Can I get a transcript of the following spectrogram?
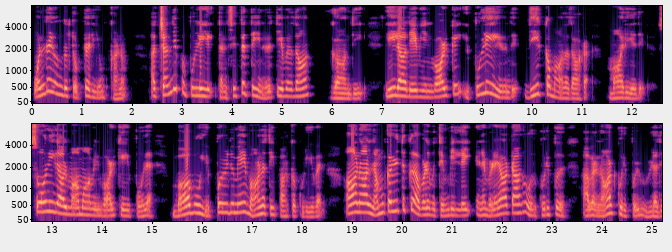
ஒன்றை ஒன்று தொட்டறியும் கணம். அச்சந்திப்பு புள்ளியில் தன் சித்தத்தை நிறுத்தியவர்தான் காந்தி. லீலாதேவியின் வாழ்க்கை இப்புள்ளியில் இருந்து தீர்க்கமானதாக மாறியது. சோனிலால் மாமாவின் வாழ்க்கையைப் போல பாபு எப்பொழுதுமே வானத்தை பார்க்கக்கூடியவர். ஆனால் நம் கழுத்துக்கு அவ்வளவு தெம்பில்லை என விளையாட்டாக ஒரு குறிப்பு அவர் நாட்குறிப்புள் உள்ளது.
